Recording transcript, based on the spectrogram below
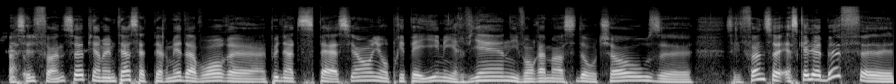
c'est Ah, c'est le fun, ça. Puis en même temps, ça te permet d'avoir euh, un peu d'anticipation. Ils ont prépayé, mais ils reviennent. Ils vont ramasser d'autres choses. Euh, c'est le fun, ça. Est-ce que le bœuf, euh,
